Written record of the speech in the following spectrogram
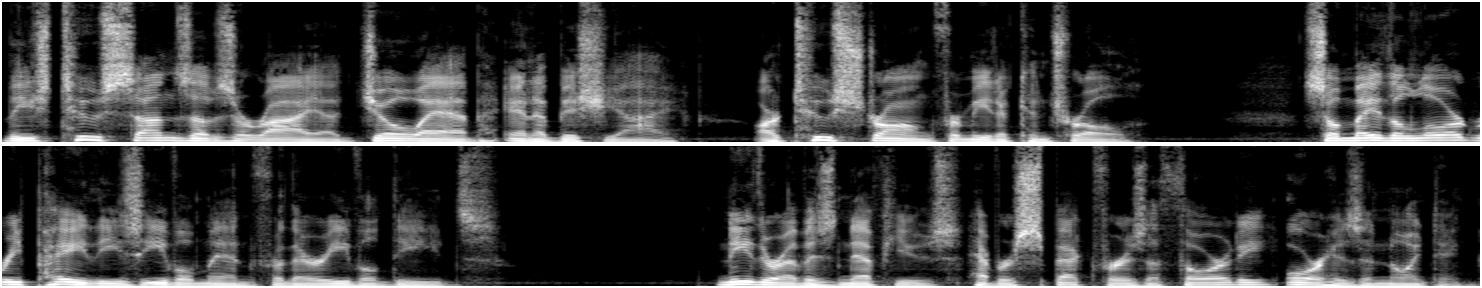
these two sons of Zeruiah, Joab and Abishai, are too strong for me to control. So may the Lord repay these evil men for their evil deeds." Neither of his nephews have respect for his authority or his anointing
